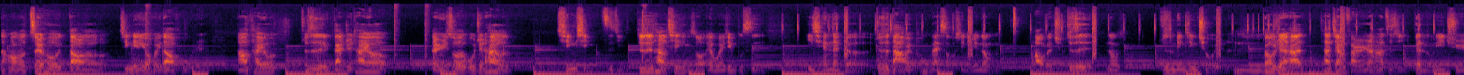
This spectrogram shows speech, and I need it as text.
然后最后到了今年又回到湖人，然后他又就是感觉他又等于说，我觉得他有。清醒自己，就是他有清醒说，哎、欸，我已经不是以前那个，就是大家会捧在手心里面那种好的球，就是那种就是明星球员了。嗯，所以我觉得他他这样反而让他自己更努力去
